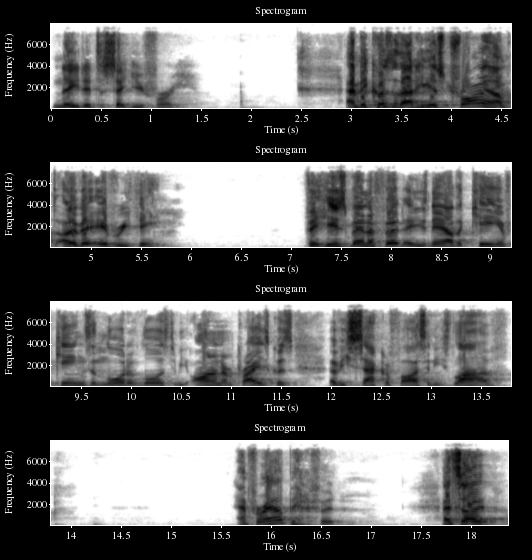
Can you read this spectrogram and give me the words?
needed to set you free. And because of that, He has triumphed over everything. For His benefit, He's now the King of kings and Lord of lords to be honoured and praised because of His sacrifice and His love. And for our benefit. And so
